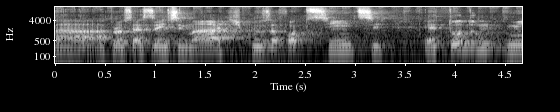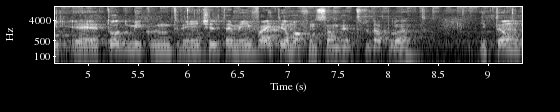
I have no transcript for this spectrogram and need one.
a, a processos enzimáticos, a fotossíntese, é, todo, é, todo micronutriente ele também vai ter uma função dentro da planta. Então,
